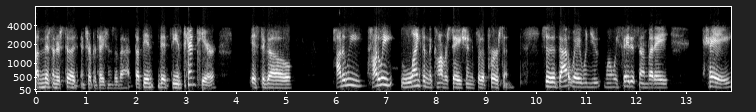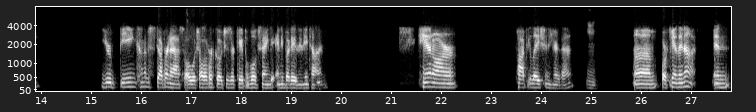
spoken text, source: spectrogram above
a misunderstood interpretations of that. But the, the the intent here is to go, how do we how do we lengthen the conversation for the person, so that that way when you when we say to somebody, hey, you're being kind of a stubborn asshole, which all of our coaches are capable of saying to anybody at any time. Can our population hear that? Mm. Um, or can they not? And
